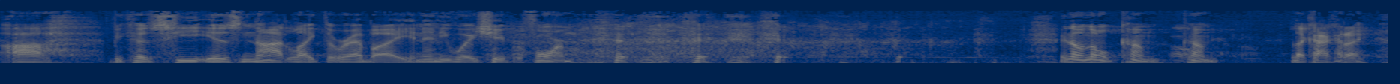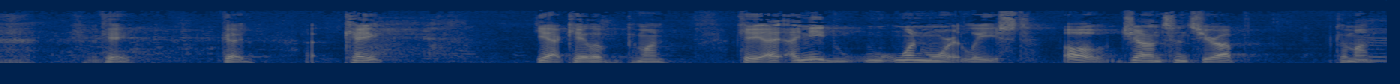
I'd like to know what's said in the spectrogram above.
uh, because he is not like the rabbi in any way, shape, or form. no, no, come, come. Lakakarai. Okay, good. Okay? Yeah, Caleb, come on. Okay, I, I need w- one more at least. Oh, John, since you're up, come on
